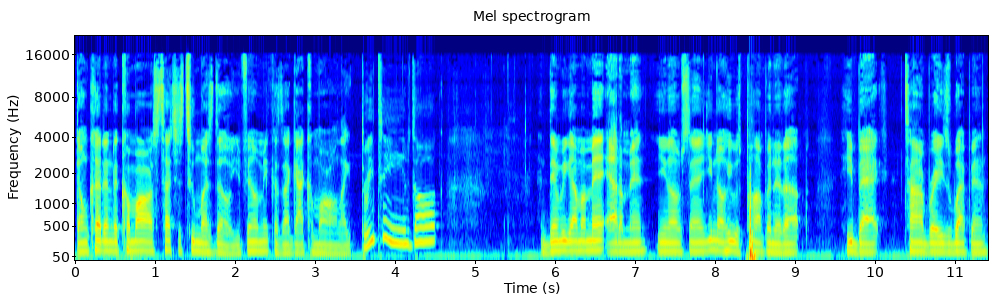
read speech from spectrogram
Don't cut into Kamara's touches too much, though. You feel me? Because I got Kamara on like three teams, dog. And then we got my man Edelman. You know what I'm saying? You know he was pumping it up. He back. Tom Brady's weapon.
